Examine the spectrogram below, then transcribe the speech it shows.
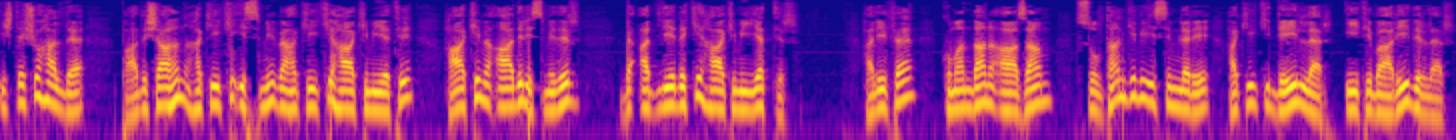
İşte şu halde padişahın hakiki ismi ve hakiki hakimiyeti hakimi adil ismidir ve adliyedeki hakimiyettir. Halife, kumandan-ı azam, sultan gibi isimleri hakiki değiller, itibaridirler.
